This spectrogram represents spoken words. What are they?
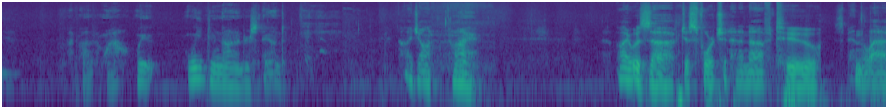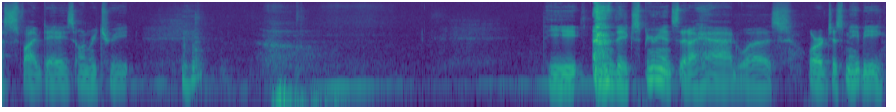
Yeah. I thought, wow, we, we do not understand. Hi, Jon. Hi. I was uh, just fortunate enough to spend the last five days on retreat. Mm-hmm. The the experience that I had was, or just maybe,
